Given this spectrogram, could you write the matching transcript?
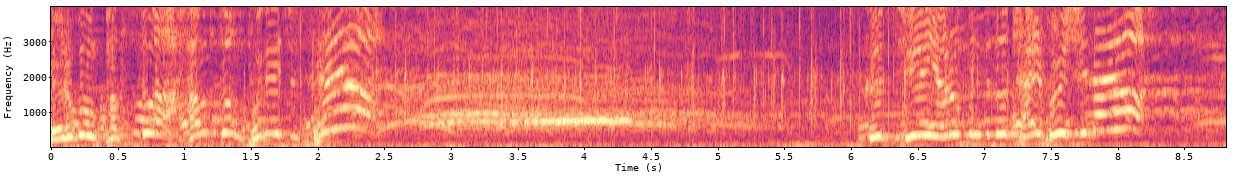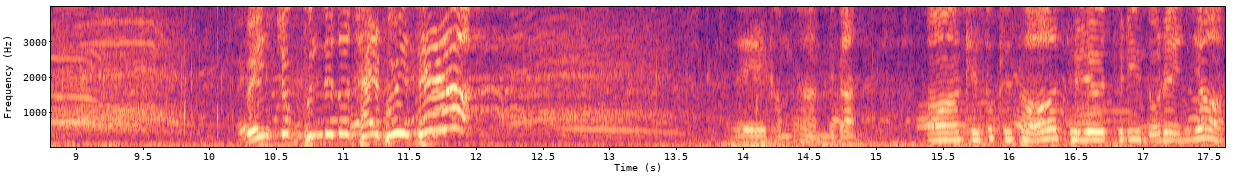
여러분 박수와 함성 보내주세요! 그 뒤에 여러분들도 잘 보이시나요? 왼쪽 분들도 잘 보이세요? 네, 감사합니다. 어, 계속해서 들려드릴 노래는요,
